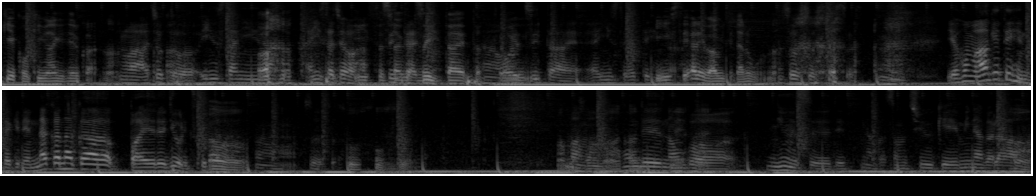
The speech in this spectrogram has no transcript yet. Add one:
結構君上げてるからな。まあちょっとインスタにインスタちゃうわ。インスタツイッターに。ツイッターやったってあ俺ツイッターインスタやってへんインスタやればみたいになるもんな。そうそうそうそう、うん、いやほんま上げてへんだけでなかなか映える料理作ったなうん。そうそう。そうそうそう。まあまあまあほんでなんかニュースでなんかその中継見ながら、うん。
